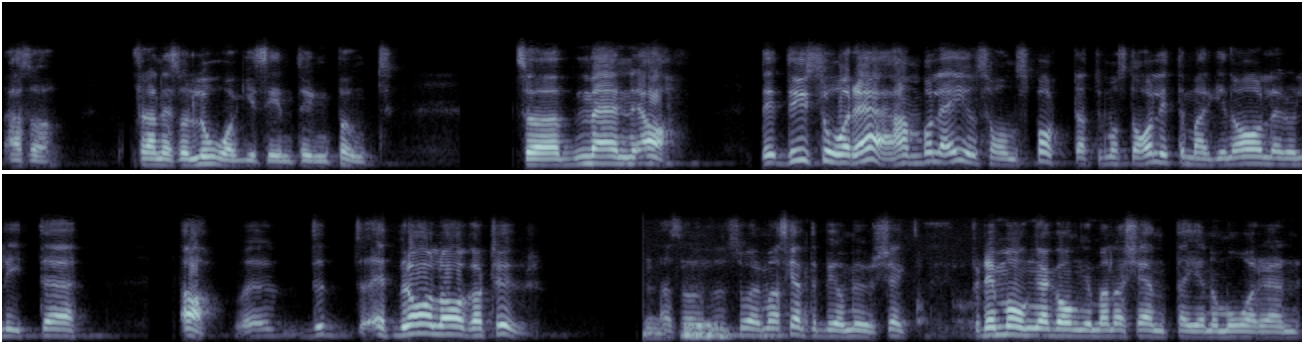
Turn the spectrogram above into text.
Alltså, för han är så låg i sin tyngdpunkt. Så, men ja, det, det är ju så det är. Handboll är ju en sån sport att du måste ha lite marginaler och lite ja, ett bra lag har tur. Mm. Alltså, så, man ska inte be om ursäkt. För det är många gånger man har känt det genom åren.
